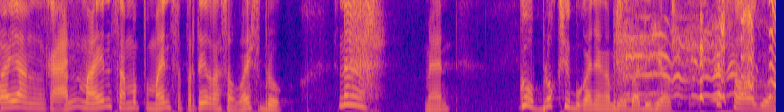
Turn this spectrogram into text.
Bayangkan main sama pemain seperti Russell Westbrook. Nah, man, goblok sih bukannya ngambil Buddy Hield. Kesel gua.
